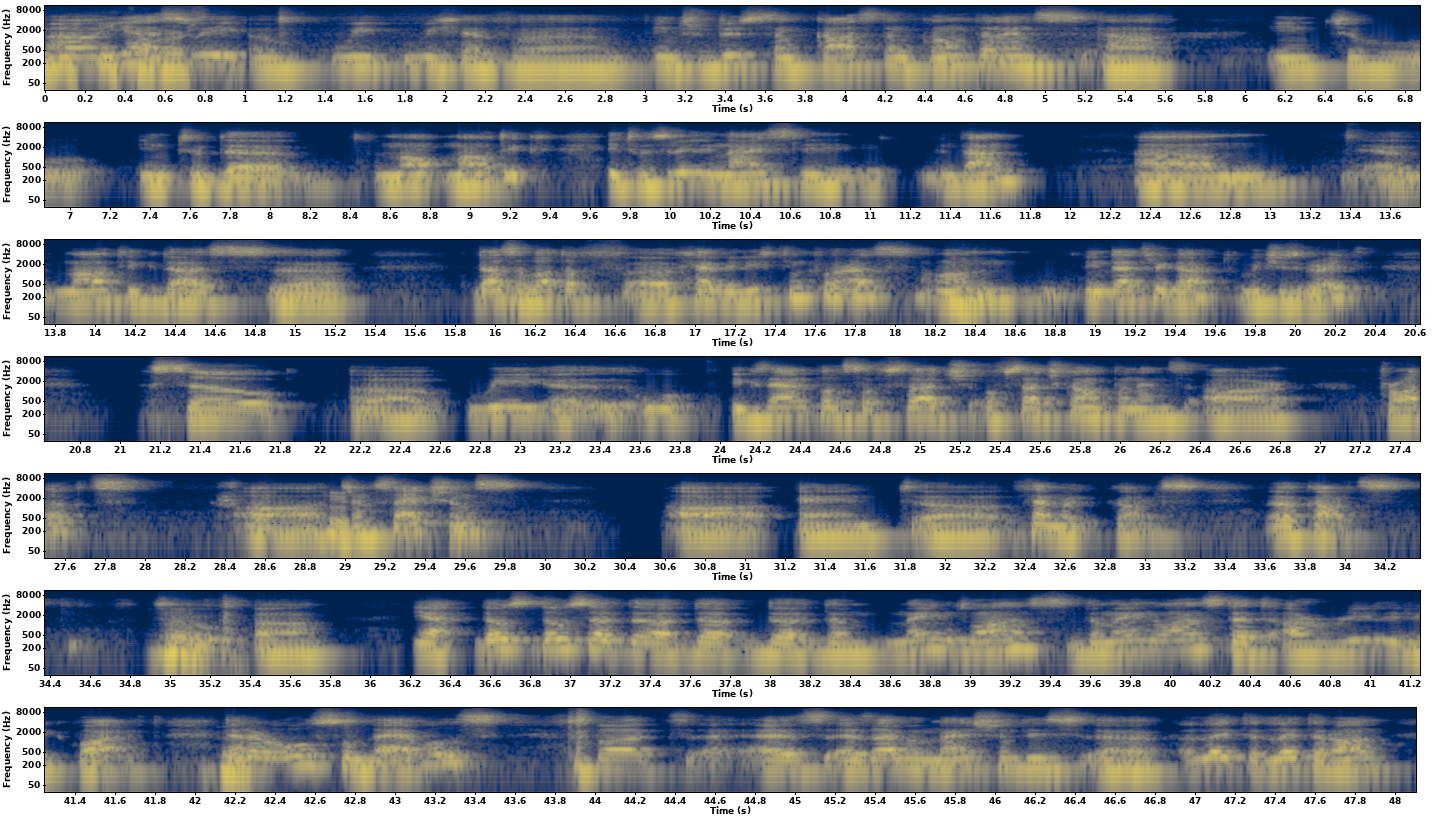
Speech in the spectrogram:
Uh, yes, we, uh, we, we have uh, introduced some custom components uh, into into the Mautic. It was really nicely done. Um, uh, Mautic does uh, does a lot of heavy lifting for us on mm-hmm. in that regard, which is great. So we examples of such of such components are products hmm. transactions uh, and uh, family cards cards. So hmm. yeah, those those are the, the the the main ones, the main ones that are really required. Hmm. There are also levels, but as as I will mention this later later on,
